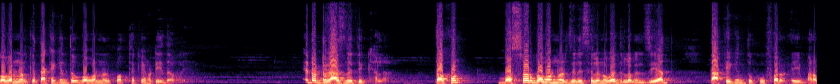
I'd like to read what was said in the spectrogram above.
গভর্নরকে, তাকে কিন্তু গভর্নর পদ থেকে হটিয়ে দেওয়া হয়। এটা একটা রাজনৈতিক খেলা। তখন বসরার গভর্নর যিনি ছিলেন ওবায়দুল্লাহ বিন জিয়াদ, তাকে কিন্তু কুফার এই ভাড়া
